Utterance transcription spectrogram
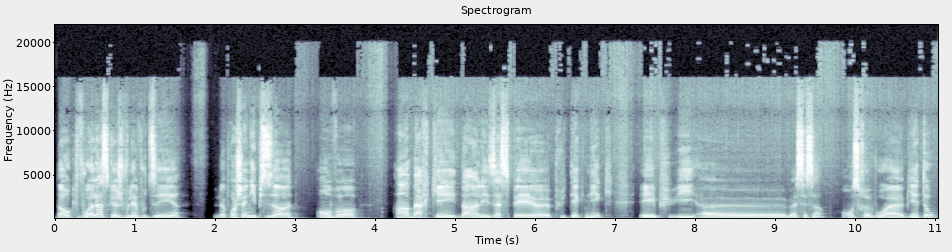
Donc, voilà ce que je voulais vous dire. Le prochain épisode, on va embarquer dans les aspects euh, plus techniques. Et puis, euh, ben, c'est ça. On se revoit bientôt.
